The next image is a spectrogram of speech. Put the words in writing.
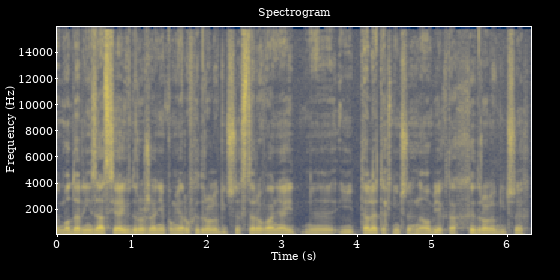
e, modernizacja i wdrożenie pomiarów hydrologicznych, sterowania i, y, i teletechnicznych na obiektach hydrologicznych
